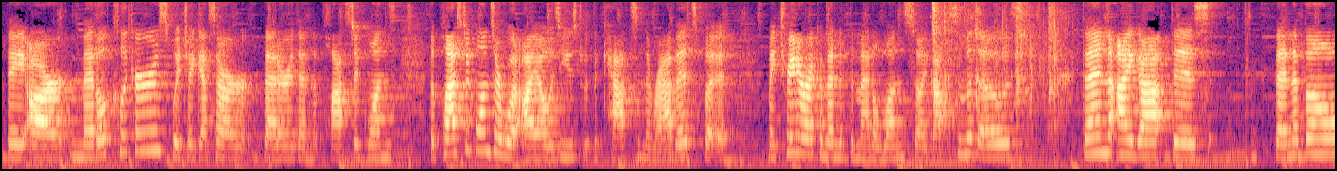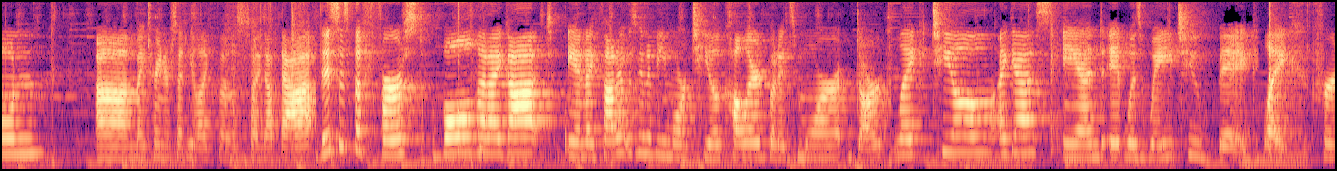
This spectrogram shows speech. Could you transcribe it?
they are metal clickers, which I guess are better than the plastic ones. The plastic ones are what I always used with the cats and the rabbits, but my trainer recommended the metal ones, so I got some of those. Then I got this Benebone. Um, my trainer said he liked those, so I got that. This is the first bowl that I got, and I thought it was gonna be more teal colored, but it's more dark like teal, I guess. And it was way too big, like for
